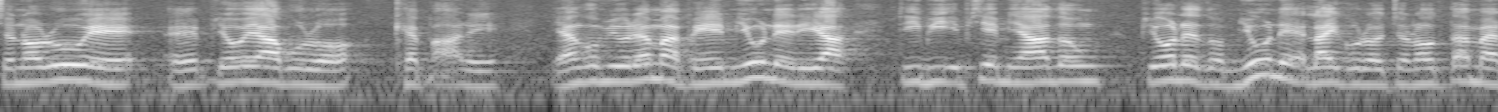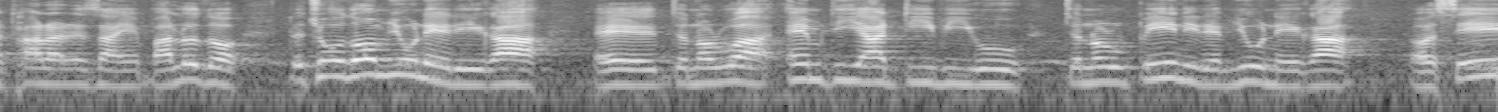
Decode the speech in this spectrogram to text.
ကျွန်တော်တို့ရဲ့ပြောရဖို့တော့ခက်ပါတယ်ရန်ကုန်မြို့ထဲမှာဘယ်မြို့နယ်တွေက TB အဖြစ်အများဆုံးပြောလဲဆိုမြို့နယ်အလိုက်ကိုတော့ကျွန်တော်သတ်မှတ်ထားရတဲ့ဆိုင်ဘာလို့ဆိုတချို့သောမြို့နယ်တွေကအဲကျွန်တော်တို့က MTR TB ကိုကျွန်တော်တို့ပေးနေတဲ့မြို့နယ်ကဆေး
